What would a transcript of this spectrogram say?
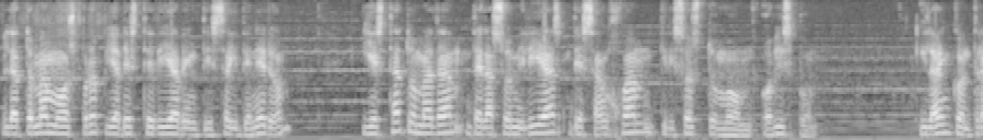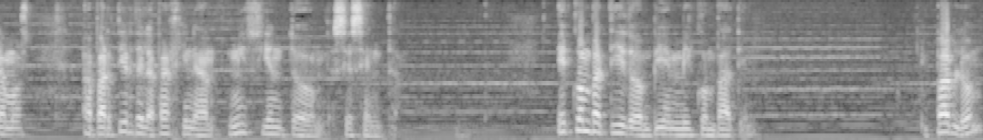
la tomamos propia de este día 26 de enero y está tomada de las homilías de San Juan Crisóstomo, obispo, y la encontramos a partir de la página 1160. He combatido bien mi combate. Pablo,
